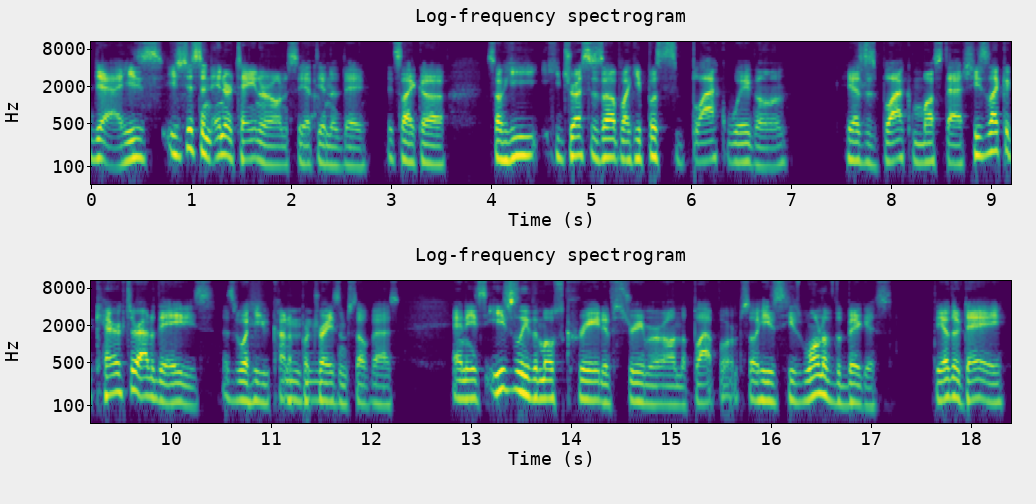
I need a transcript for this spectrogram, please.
Yeah, he's he's just an entertainer, honestly. At the end of the day, it's like uh, so he he dresses up like he puts this black wig on. He has this black mustache. He's like a character out of the '80s. That's what he kind of portrays himself as, and he's easily the most creative streamer on the platform. So he's he's one of the biggest. The other day,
